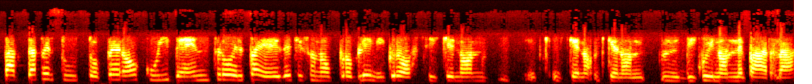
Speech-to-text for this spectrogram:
da, dappertutto, però qui dentro il paese ci sono problemi grossi che non che non, che non, di cui non ne parla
